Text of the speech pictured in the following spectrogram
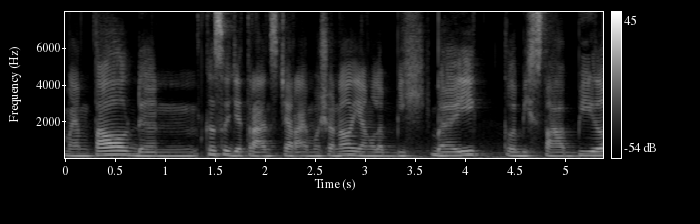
mental dan kesejahteraan secara emosional yang lebih baik, lebih stabil,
